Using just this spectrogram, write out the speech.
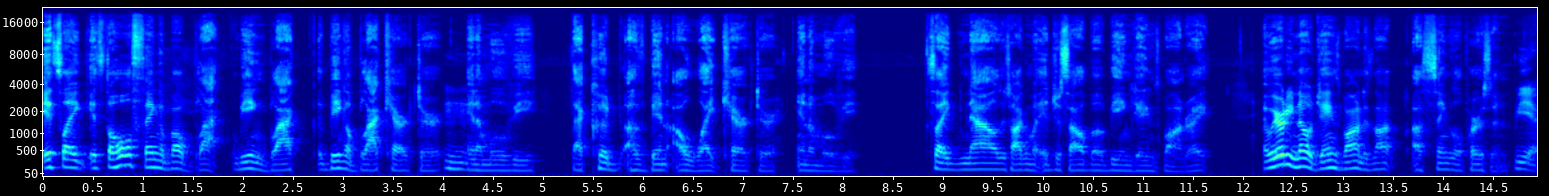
it's like it's the whole thing about black being black being a black character Mm-hmm. in a movie that could have been a white character in a movie. It's like now they're talking about Idris Elba being James Bond, right? And we already know James Bond is not a single person. Yeah.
